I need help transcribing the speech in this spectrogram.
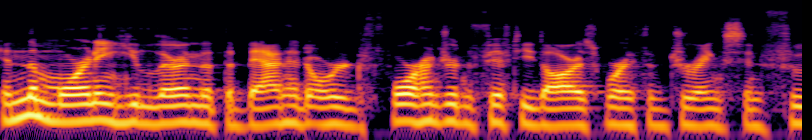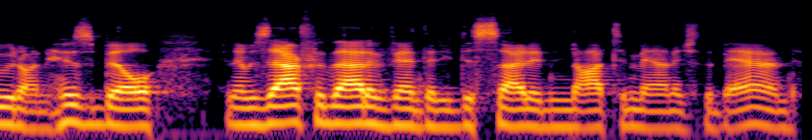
In the morning, he learned that the band had ordered $450 worth of drinks and food on his bill, and it was after that event that he decided not to manage the band.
